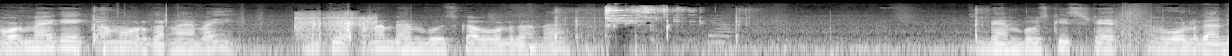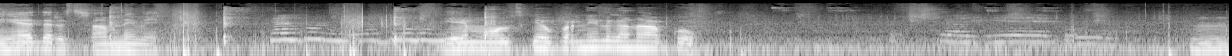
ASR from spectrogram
और मैं एक काम और करना है भाई? इनके ऊपर ना बैम्बूज का वो लगाना है। बैम्बूज की वो लगानी है इधर सामने में। ये मॉल्स के ऊपर नहीं लगाना आपको? हम्म।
